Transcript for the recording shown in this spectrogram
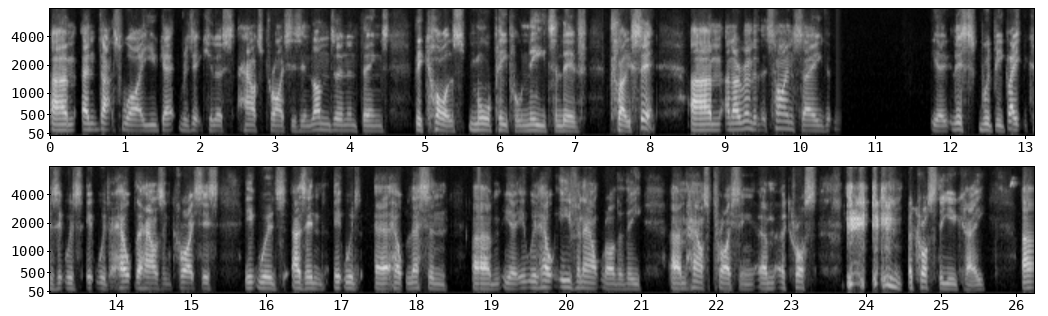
Um, and that's why you get ridiculous house prices in London and things because more people need to live close in. Um, and I remember at the time saying that you know this would be great because it was it would help the housing crisis. It would, as in, it would uh, help lessen um, yeah, it would help even out rather the um, house pricing um, across across the UK. Uh,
